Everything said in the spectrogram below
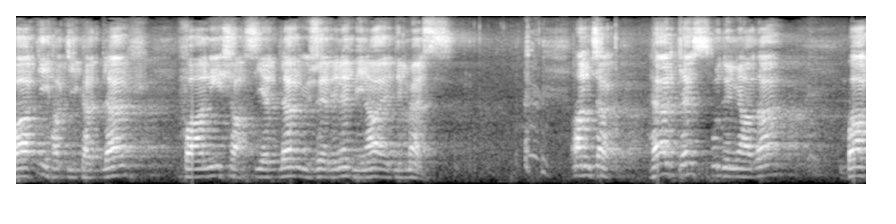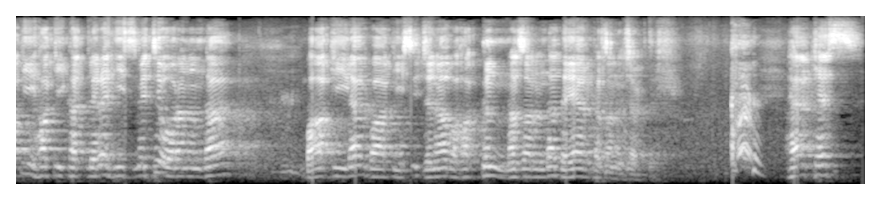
baki hakikatler fani şahsiyetler üzerine bina edilmez. Ancak herkes bu dünyada baki hakikatlere hizmeti oranında bakiler bakisi Cenab-ı Hakk'ın nazarında değer kazanacaktır. Herkes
